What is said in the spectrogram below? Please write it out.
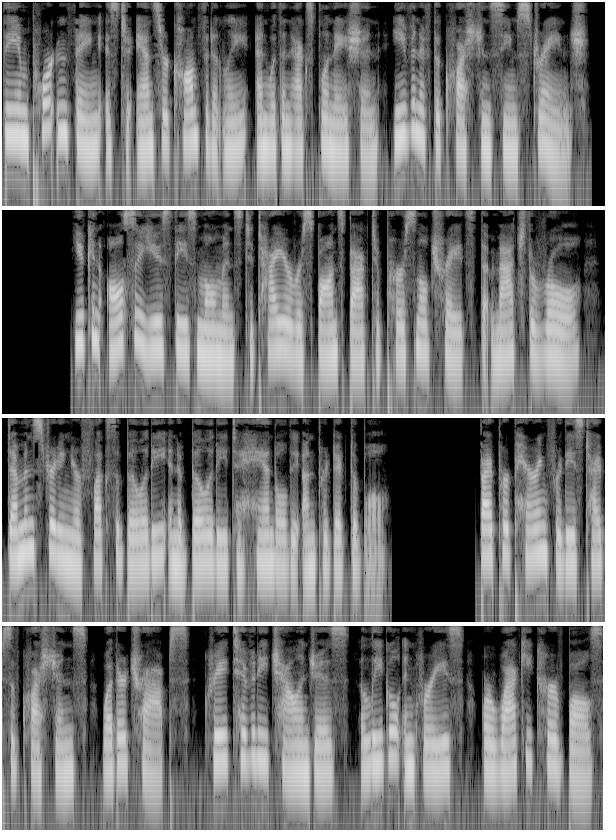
The important thing is to answer confidently and with an explanation, even if the question seems strange. You can also use these moments to tie your response back to personal traits that match the role, demonstrating your flexibility and ability to handle the unpredictable. By preparing for these types of questions, whether traps, creativity challenges, illegal inquiries, or wacky curveballs,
